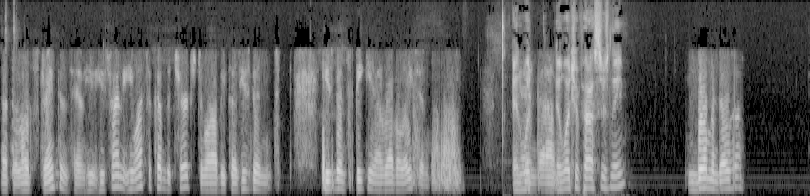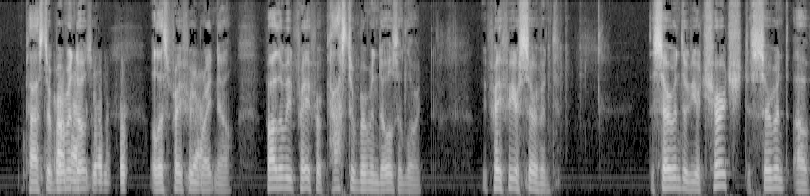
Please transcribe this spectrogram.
that the Lord strengthens him. He, he's trying to. He wants to come to church tomorrow because he's been he's been speaking on Revelation. and what And, um, and what's your pastor's name? Bill Mendoza. Pastor Pastor Bermendoza. Bill Mendoza. Well, let's pray for him right now. Father, we pray for Pastor Bermendoza, Lord. We pray for your servant, the servant of your church, the servant of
